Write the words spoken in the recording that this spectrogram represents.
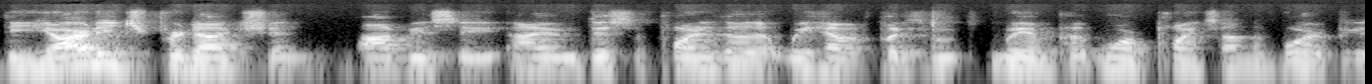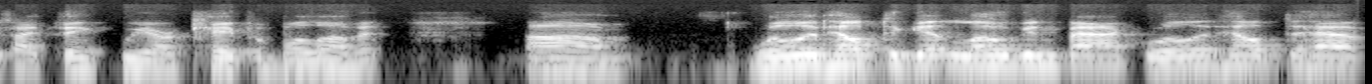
the yardage production. Obviously, I'm disappointed though that we haven't put we haven't put more points on the board because I think we are capable of it. Um, will it help to get Logan back? Will it help to have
